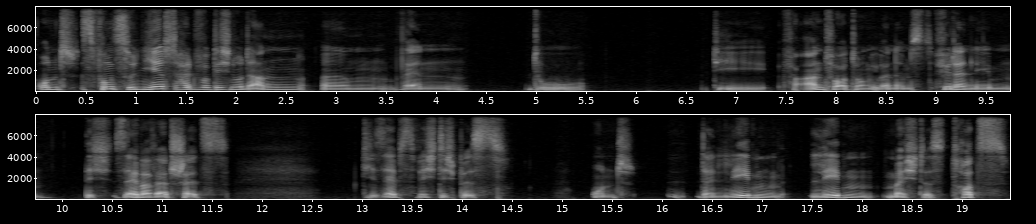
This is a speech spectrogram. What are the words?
Und es funktioniert halt wirklich nur dann, ähm, wenn du die Verantwortung übernimmst für dein Leben, dich selber wertschätzt, dir selbst wichtig bist und dein Leben leben möchtest, trotz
